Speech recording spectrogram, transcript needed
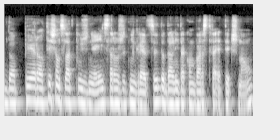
Dopiero tysiąc lat później starożytni Grecy dodali taką warstwę etyczną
